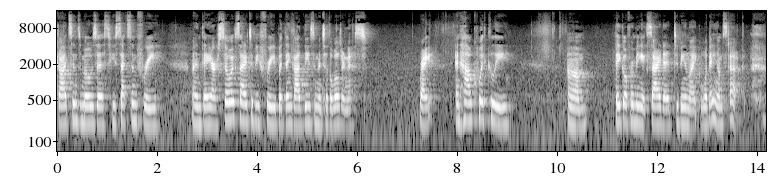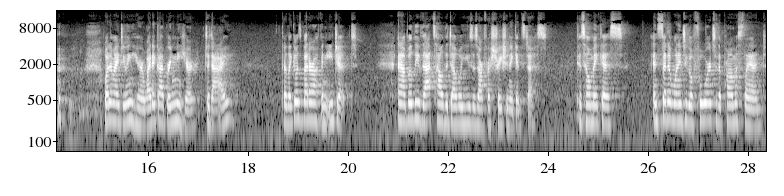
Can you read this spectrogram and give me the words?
God sends Moses, he sets them free, and they are so excited to be free, but then God leads them into the wilderness. Right? And how quickly um, they go from being excited to being like, well, dang, I'm stuck. What am I doing here? Why did God bring me here? To die? They're like, it was better off in Egypt. And I believe that's how the devil uses our frustration against us. Because he'll make us, instead of wanting to go forward to the promised land,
